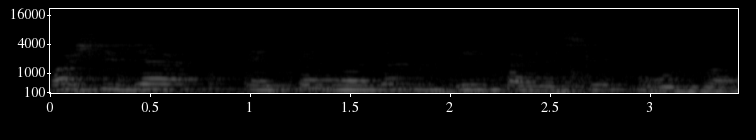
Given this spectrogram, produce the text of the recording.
başlıca etkenlerden bir tanesi oldular.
